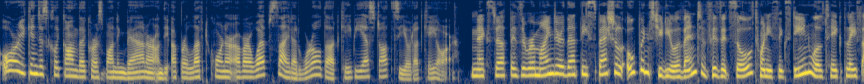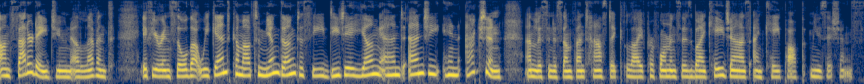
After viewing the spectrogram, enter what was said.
Or you can just click on the corresponding banner on the upper left corner of our website at world.kbs.co.kr. Next up is a reminder that the special Open Studio event, of Visit Seoul 2016, will take place on Saturday, June 11th. If you're in Seoul that weekend, come out to Myeongdong to see DJ Young and Angie in action and listen to some fantastic live performances by K-jazz and K-pop musicians.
